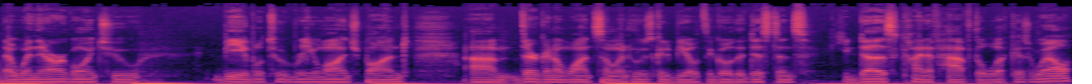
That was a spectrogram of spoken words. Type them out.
that when they are going to be able to relaunch Bond, um, they're going to want someone who's going to be able to go the distance. He does kind of have the look as well.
